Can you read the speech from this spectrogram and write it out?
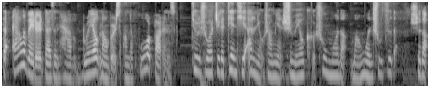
The elevator doesn't have braille numbers on the floor buttons，就是说这个电梯按钮上面是没有可触摸的盲文数字的。是的，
